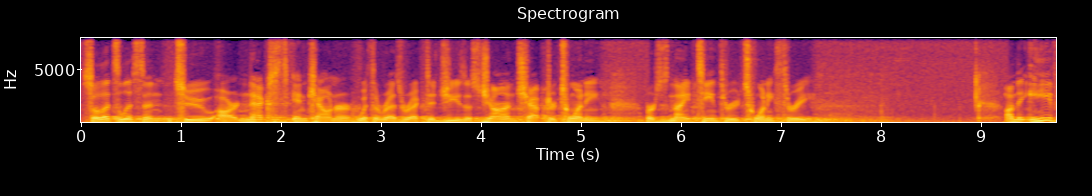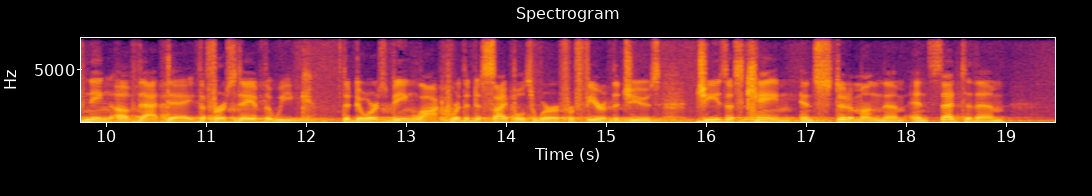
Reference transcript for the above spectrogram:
So let's listen to our next encounter with the resurrected Jesus. John chapter 20, verses 19 through 23. On the evening of that day, the first day of the week, the doors being locked where the disciples were for fear of the Jews, Jesus came and stood among them and said to them,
